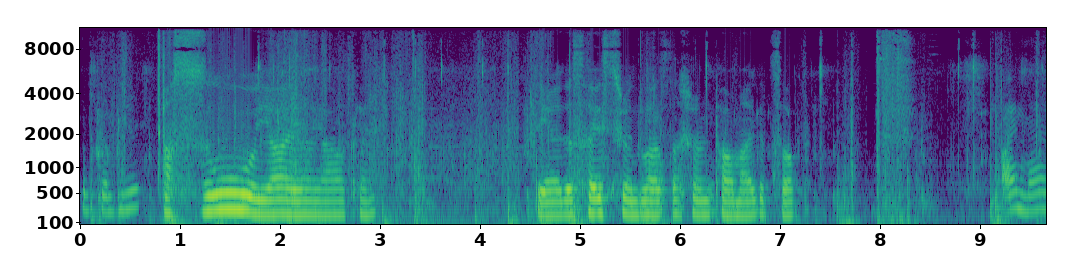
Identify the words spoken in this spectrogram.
Kannst dann hier. Ach so, ja, ja, ja, okay. Der, das heißt schon, du hast das schon ein paar Mal gezockt. Einmal.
